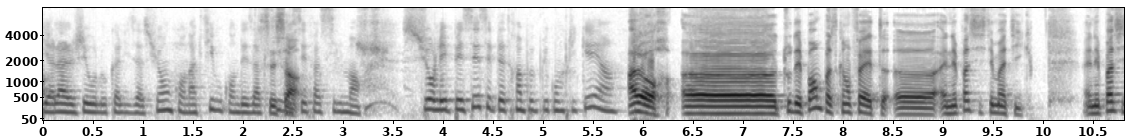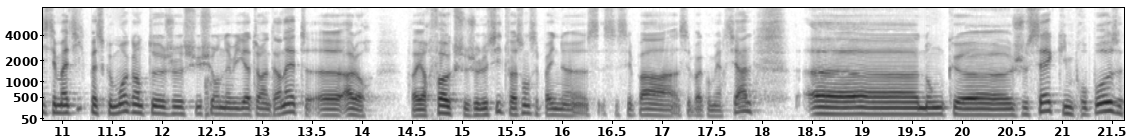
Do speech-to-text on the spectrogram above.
il y a la géolocalisation qu'on active ou qu'on désactive assez facilement. Sur les PC, c'est peut-être un peu plus compliqué. Hein. Alors, euh, tout dépend parce qu'en fait, euh, elle n'est pas systématique. Elle n'est pas systématique parce que moi, quand euh, je suis sur un navigateur internet, alors Firefox, je le cite, de toute façon, c'est pas une, c'est pas, c'est pas commercial. Donc, je sais qu'il me propose,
